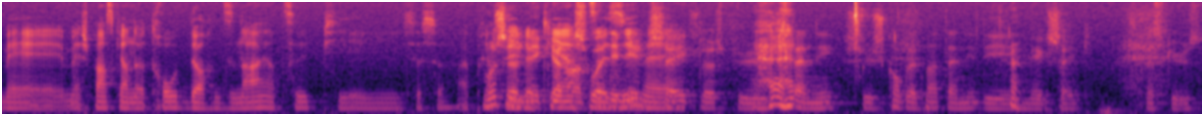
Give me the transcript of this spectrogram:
mais, mais je pense qu'il y en a trop d'ordinaire, tu sais, puis c'est ça. Après Moi, j'ai le client des choisit. mais-. Là, je, suis, je suis tanné. Je suis, je suis complètement tanné des milkshakes. Je m'excuse.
